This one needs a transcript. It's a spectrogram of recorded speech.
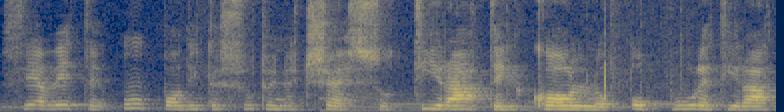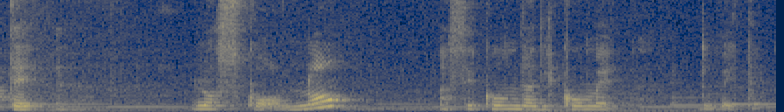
Se avete un po' di tessuto in eccesso tirate il collo oppure tirate eh, lo scollo a seconda di come dovete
